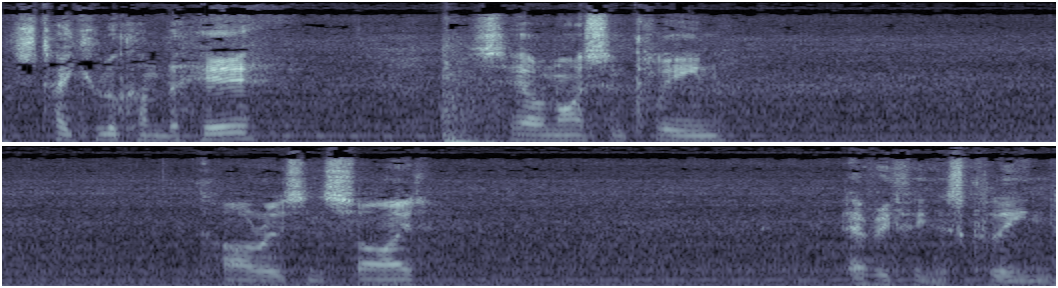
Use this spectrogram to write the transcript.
Let's take a look under here. See how nice and clean the car is inside. Everything is cleaned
